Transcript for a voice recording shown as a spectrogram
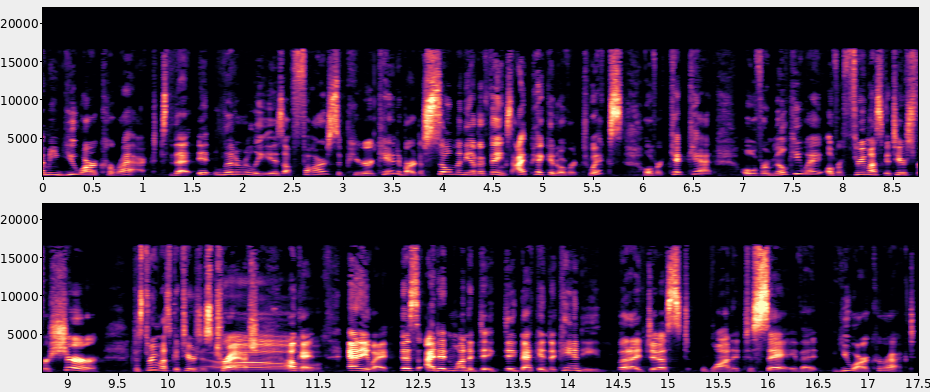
I mean, you are correct that it literally is a far superior candy bar to so many other things. I pick it over Twix, over Kit Kat, over Milky Way, over Three Musketeers for sure, because Three Musketeers is trash. Okay. Anyway, this, I didn't want to dig, dig back into candy, but I just wanted to say that you are correct.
